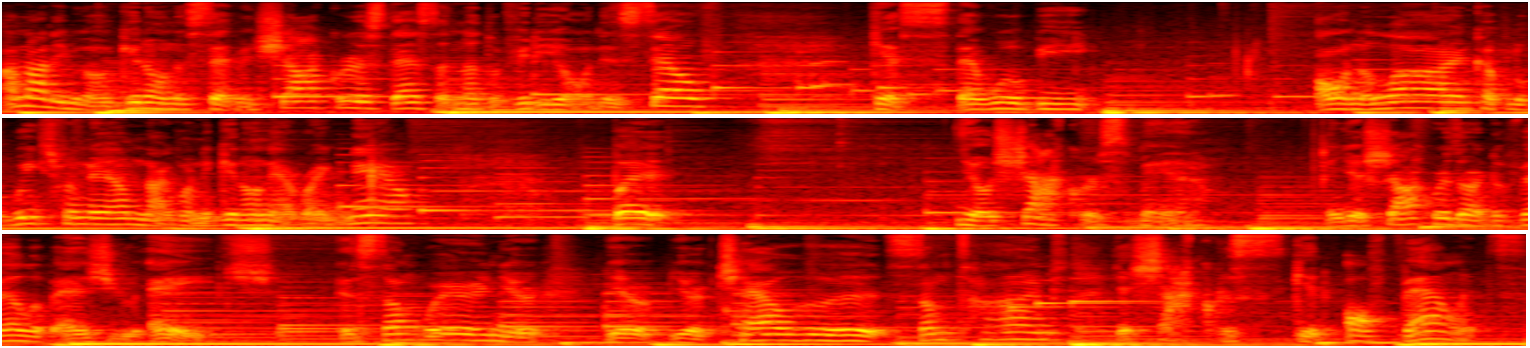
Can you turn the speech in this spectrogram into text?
I'm not even gonna get on the seven chakras. That's another video in itself. Yes, that will be on the line a couple of weeks from now. I'm not gonna get on that right now. But your chakras, man. And your chakras are developed as you age. And somewhere in your, your, your childhood, sometimes your chakras get off balance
